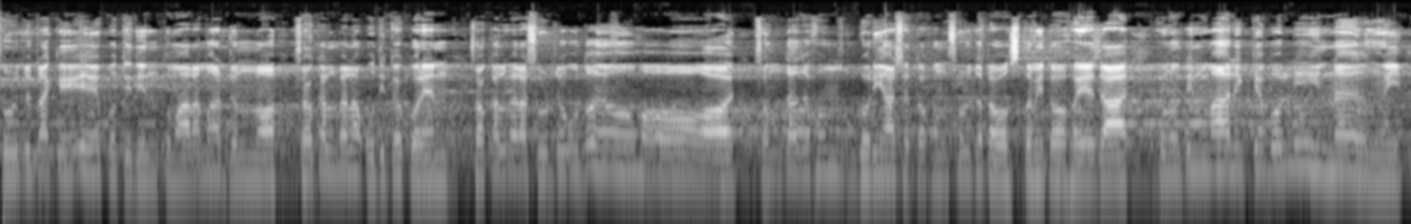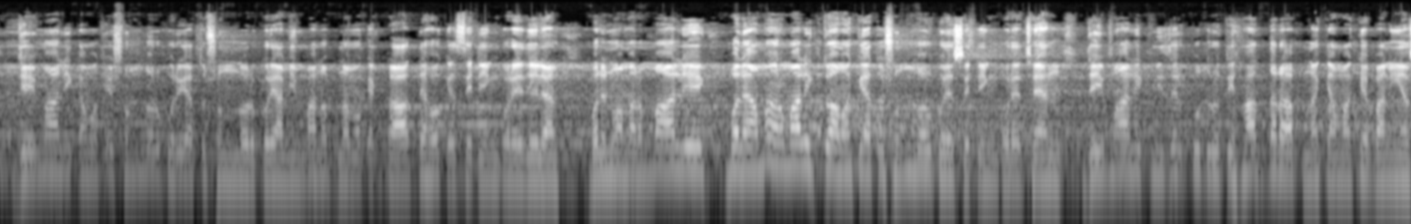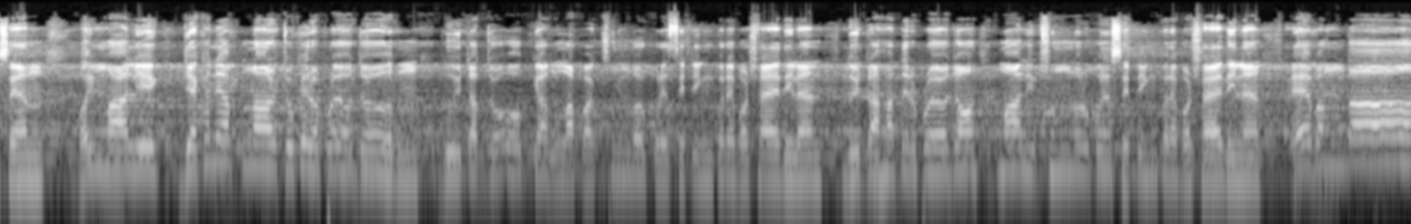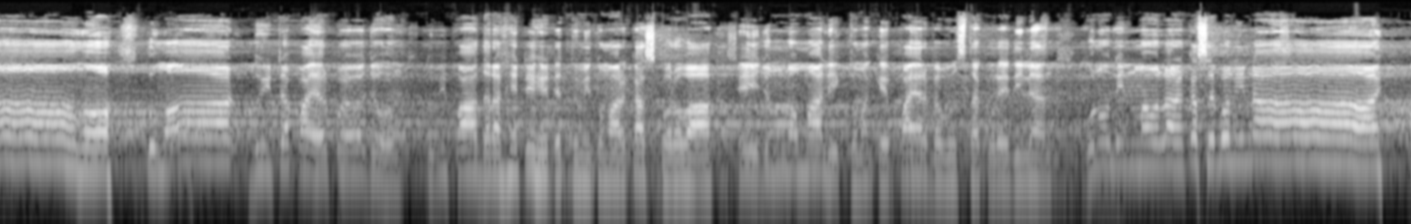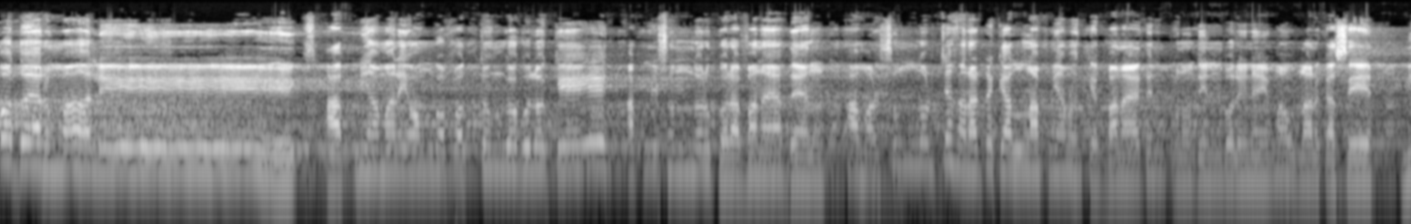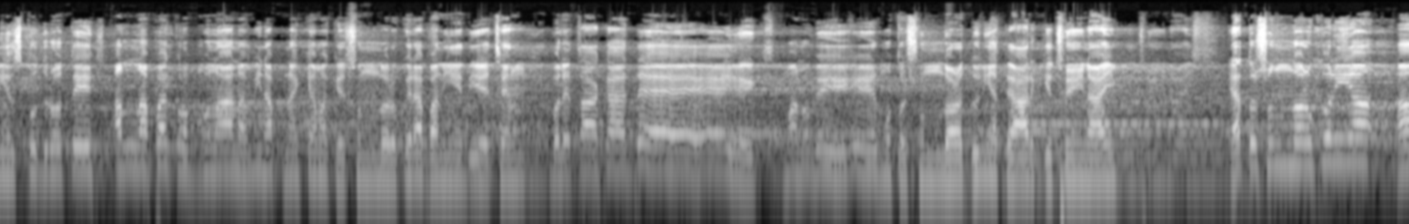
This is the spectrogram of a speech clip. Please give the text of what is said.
সূর্যটাকে প্রতিদিন তোমার আমার জন্য সকালবেলা উদিত করেন। সকালবেলা সূর্য উদয় হয় সন্ধ্যা যখন গড়িয়ে আসে তখন সূর্যটা অস্তমিত হয়ে যায়। কোনোদিন মালিককে বলি নাই যে, মালিক আমাকে সুন্দর করে, এত সুন্দর করে আমি মানব নামক একটা দেহকে সেটিং করে দিলেন। বলেন আমার মালিক। বলে, আমার মালিক তো আমাকে এত সুন্দর করে সেটিং করেছেন, যেই মালিক নিজের কুদরতি হাত দ্বারা আপনাকে আমাকে বানিয়েছেন। ওই মালিক যেখানে আপনার চোখের প্রয়োজন, দুইটা চোখকে আল্লাহ পাক সুন্দর করে সেটিং করে বসায় দিলেন। দুইটা হাতের প্রয়োজন, মালিক সুন্দর করে সেটিং করে বসায় দিলেন। এ বান্দা, তোমার দুইটা পায়ের প্রয়োজন, তুমি পা দ্বারা হেঁটে হেঁটে তুমি তোমার কাজ করবা। এই জন্য মালিক তোমাকে পায়ের ব্যবস্থা করে দিলেন। কোনোদিন মাওলার কাছে বলি না ও দয়ার মালিক আপনি আমার এই অঙ্গ প্রত্যঙ্গগুলোকে আপনি সুন্দর করে বানায় দেন। আমার সুন্দর চেহারাটাকে আল্লাহ আপনি আমাকে বানায় দেন, কোনোদিন বলি নাই মাওলার কাছে। নিজ কুদরতে আল্লাহ পাক রব্বুল আলামিন আপনাকে আমাকে সুন্দর করে বানিয়ে দিয়েছেন। বলে, তাকা দেখ, মানবের মতো সুন্দর দুনিয়াতে আর কিছুই নাই। এত সুন্দর করিয়া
